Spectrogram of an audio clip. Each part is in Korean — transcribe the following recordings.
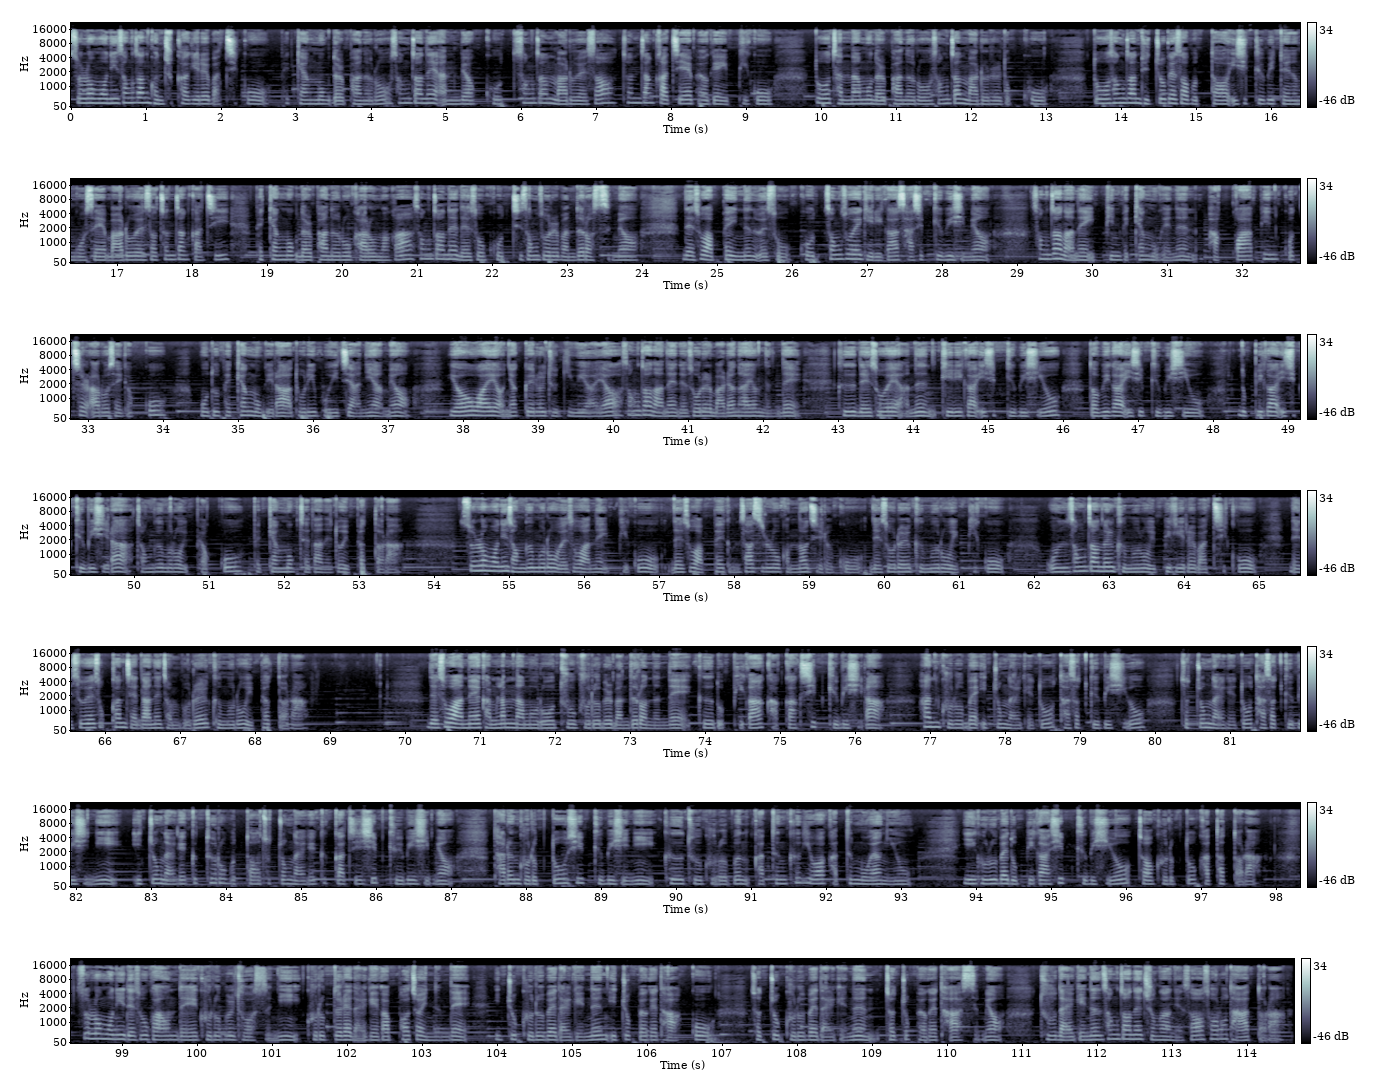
솔로몬이 성전 건축하기를 마치고 백향목 널판으로 성전의 안벽 곧 성전 마루에서 천장까지의 벽에 입히고 또 잣나무 널판으로 성전 마루를 놓고 또 성전 뒤쪽에서부터 20규빗 되는 곳에 마루에서 천장까지 백향목 널판으로 가로막아 성전의 내소 곧 지성소를 만들었으며 내소 앞에 있는 외소 곧 성소의 길이가 40규빗이며 성전 안에 입힌 백향목에는 박과 핀 꽃을 아로 새겼고 모두 백향목이라 돌이 보이지 아니하며 여호와의 언약궤를 두기 위하여 성전 안에 내소를 마련하였는데 그 내소의 안은 길이가 20규빗이요 너비가 20규빗이요 높이가 20규빗이라 정금으로 입혔고 백향목 재단에도 입혔더라. 솔로몬이 정금으로 외소 안에 입히고 내소 앞에 금사슬로 건너지르고 내소를 금으로 입히고 온 성전을 금으로 입히기를 마치고 내소에 속한 재단의 전부를 금으로 입혔더라. 내소 안에 감람나무로 두 그룹을 만들었는데 그 높이가 각각 10규빗이라 한 그룹의 이쪽 날개도 다섯 규빗이요 저쪽 날개도 다섯 규빗이니 이쪽 날개 끝으로부터 저쪽 날개 끝까지 10 규빗이며 다른 그룹도 10 규빗이니 그 두 그룹은 같은 크기와 같은 모양이요. 이 그룹의 높이가 10 규빗이요. 저 그룹도 같았더라. 솔로몬이 내소 가운데에 그룹을 두었으니 그룹들의 날개가 퍼져 있는데 이쪽 그룹의 날개는 이쪽 벽에 닿았고 저쪽 그룹의 날개는 저쪽 벽에 닿았으며 두 날개는 성전의 중앙에서 서로 닿았더라.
